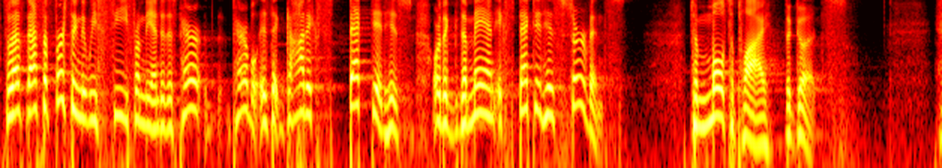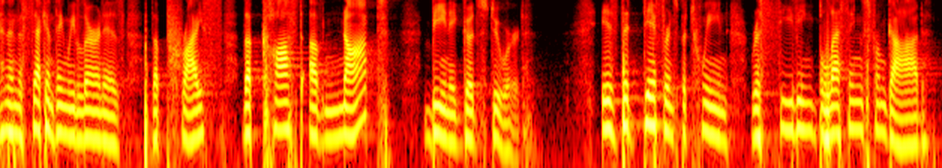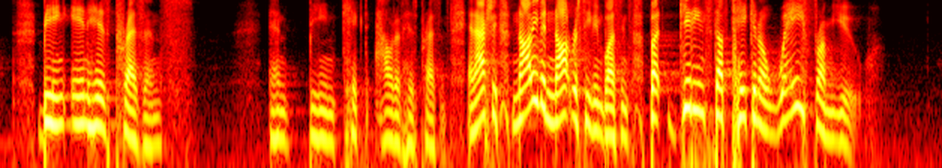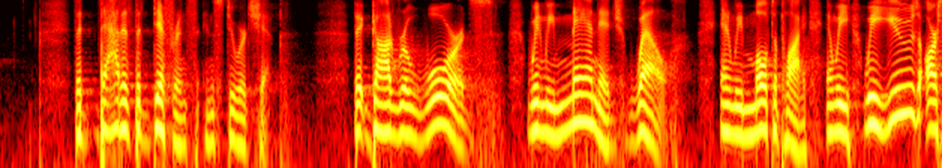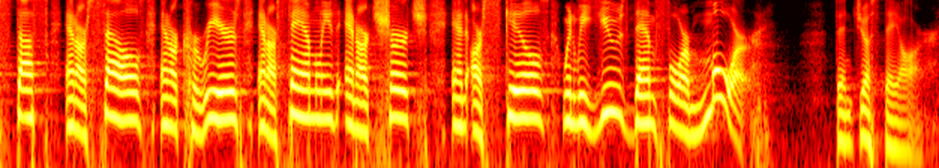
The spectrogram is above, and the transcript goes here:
So that's, that's the first thing that we see from the end of this par- parable is that God expected his, or the, the man expected his servants to multiply the goods. And then the second thing we learn is the price, the cost of not being a good steward is the difference between receiving blessings from God, being in his presence, and being kicked out of his presence. And actually, not even not receiving blessings, but getting stuff taken away from you. That, that is the difference in stewardship. that God rewards when we manage well and we multiply and we, we use our stuff and ourselves and our careers and our families and our church and our skills when we use them for more than just they are.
